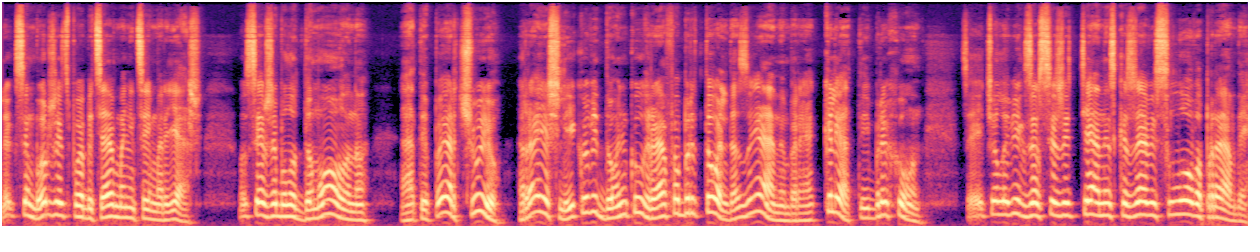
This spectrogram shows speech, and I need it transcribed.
Люксембуржець пообіцяв мені цей мар'яж. Усе вже було домовлено, а тепер чую, раєш лікові доньку графа Бертольда з Ганнеберга, клятий брехун. Цей чоловік за все життя не сказав і слова правди.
